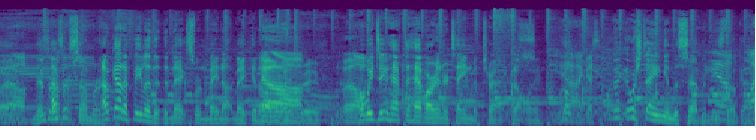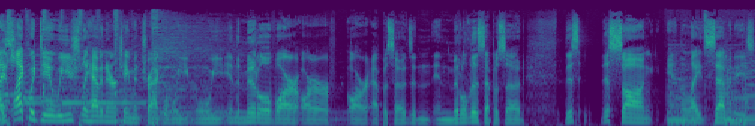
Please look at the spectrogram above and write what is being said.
Uh, Well, Memories of summer. I've got a feeling that the next one may not make it all the way through. Well- but we do have to have our entertainment track, don't we? yeah, I guess. We- We're staying in the 70s, Yeah, though, guys. like, like we do, we usually have an entertainment track when we when we in the middle of our our our episodes. And in the middle of this episode, this this song in the late seventies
